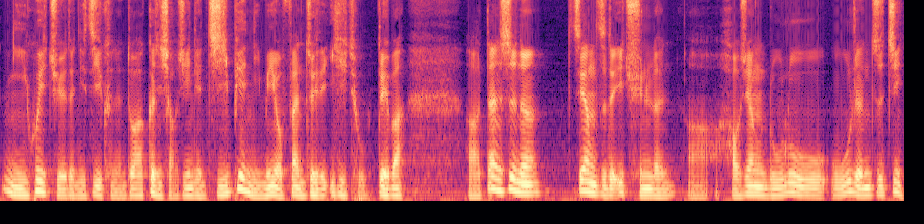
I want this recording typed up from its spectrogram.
你会觉得你自己可能都要更小心一点，即便你没有犯罪的意图，对吧？啊，但是呢，这样子的一群人啊，好像如入无人之境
